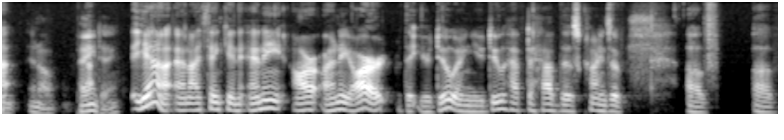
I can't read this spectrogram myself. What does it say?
in, in a painting. Yeah, and I think in any art, any art that you're doing, you do have to have those kinds of, of, of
